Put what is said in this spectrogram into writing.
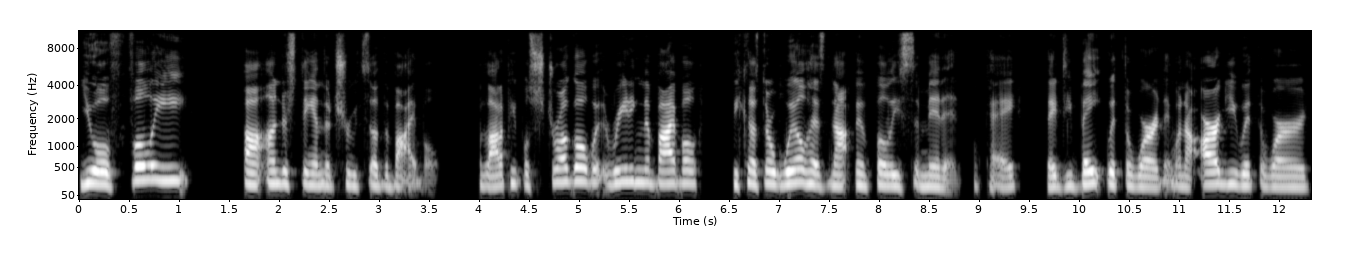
you'll fully uh, understand the truths of the Bible. A lot of people struggle with reading the Bible because their will has not been fully submitted. Okay. They debate with the word, they want to argue with the word.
